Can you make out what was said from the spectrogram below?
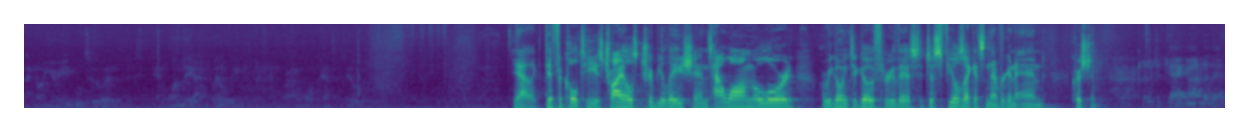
I know you're able to, and and one day I will be delivered, where I won't have to deal with. Yeah, like difficulties, trials, tribulations. How long, O Lord, are we going to go through this? It just feels like it's never going to end. Christian. Just to tag on to that,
